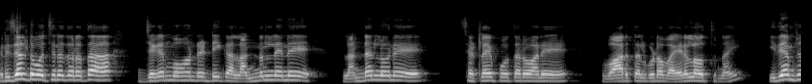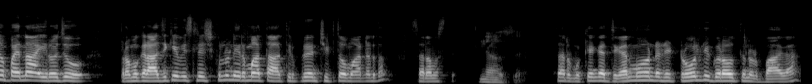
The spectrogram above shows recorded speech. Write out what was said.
రిజల్ట్ వచ్చిన తర్వాత జగన్మోహన్ రెడ్డి ఇక లండన్లోనే లండన్లోనే సెటిల్ అయిపోతారు అనే వార్తలు కూడా వైరల్ అవుతున్నాయి. ఇదే అంశం పైన ఈరోజు ప్రముఖ రాజకీయ విశ్లేషకులు నిర్మాత త్రిపురేన్ చిట్తో మాట్లాడదాం. సార్ నమస్తే. నమస్తే సార్. ముఖ్యంగా జగన్మోహన్ రెడ్డి ట్రోల్కి గురవుతున్నాడు బాగా.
